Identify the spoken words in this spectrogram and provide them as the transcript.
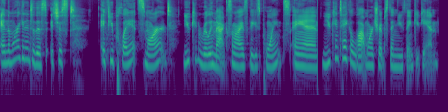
And the more I get into this, it's just if you play it smart, you can really maximize these points and you can take a lot more trips than you think you can.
